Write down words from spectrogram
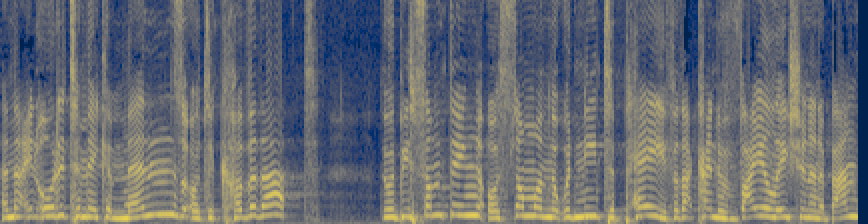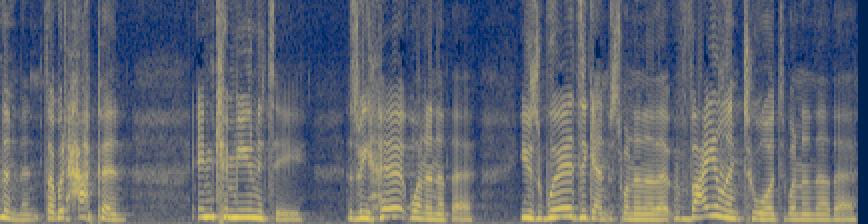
And that in order to make amends or to cover that, there would be something or someone that would need to pay for that kind of violation and abandonment that would happen in community as we hurt one another, use words against one another, violent towards one another,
